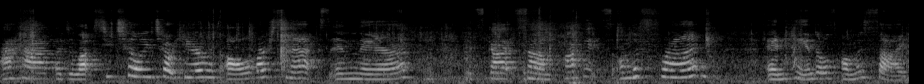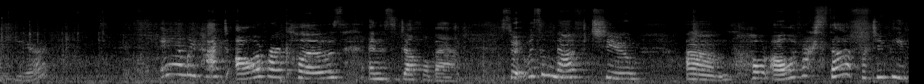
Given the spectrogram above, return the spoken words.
I have a deluxe utility tote here with all of our snacks in there. It's got some pockets on the front and handles on the side here. And we packed all of our clothes in this duffel bag. So it was enough to um, hold all of our stuff for two people.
